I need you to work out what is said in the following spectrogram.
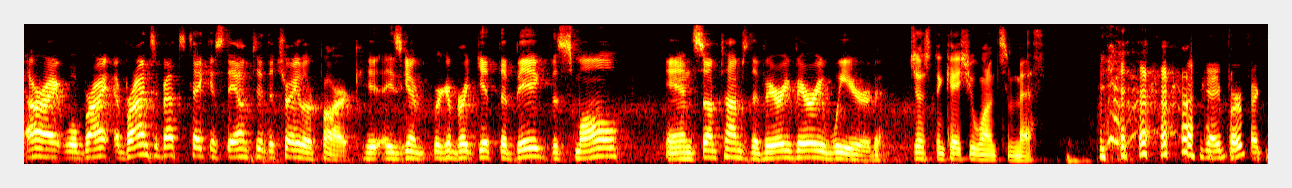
All right. Well, Brian Brian's about to take us down to the trailer park. He- He's gonna we're gonna get the big, the small, and sometimes the very very weird. Just in case you wanted some meth. okay, perfect.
